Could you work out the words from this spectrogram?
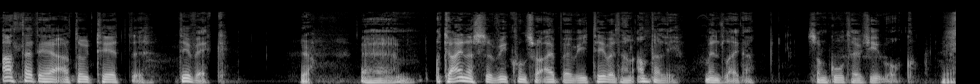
allt det här autoritet, det er vekk. Ja. Um, og det eneste vi kunne så arbeta vid, det var den antalliga myndleika som god har givet oss. Ja.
